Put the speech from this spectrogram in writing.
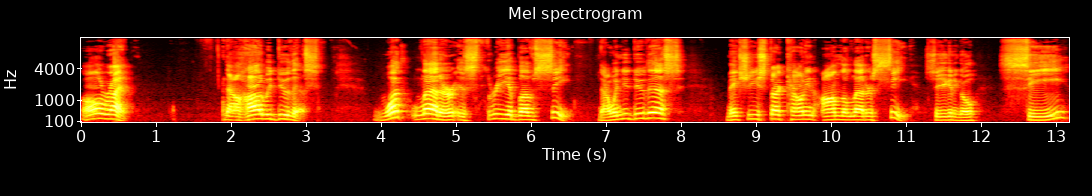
All right. Now, how do we do this? What letter is 3 above C? Now, when you do this, make sure you start counting on the letter C. So you're going to go C,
